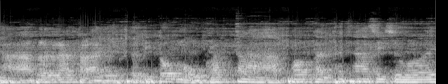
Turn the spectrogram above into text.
ชาพระรัตนตรัยเชิญที่โต๊ะหมู่ครับกราบพร้อมกันช้าๆสวย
